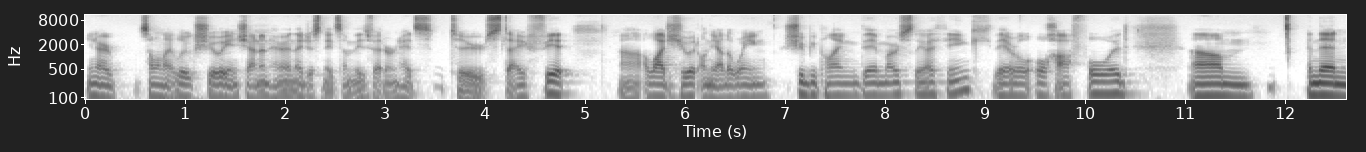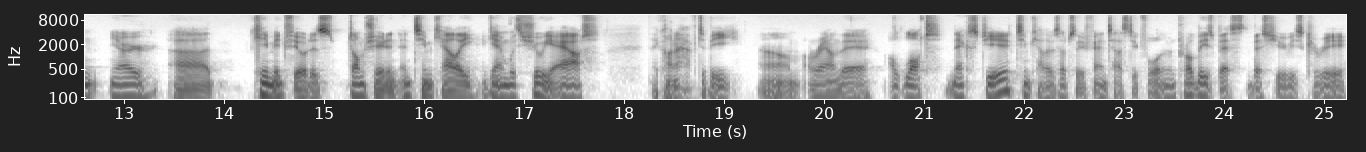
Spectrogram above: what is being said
you know, someone like Luke Shuey and Shannon Hurn, they just need some of these veteran heads to stay fit. Uh, Elijah Hewett on the other wing should be playing there mostly, I think. They're all, all half forward. Um, and then, you know, uh, key midfielders, Dom Sheed and, and, Tim Kelly, again, with Shuey out, they kind of have to be um, around there a lot next year. Tim Kelly was absolutely fantastic for them and probably his best, the best year of his career.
